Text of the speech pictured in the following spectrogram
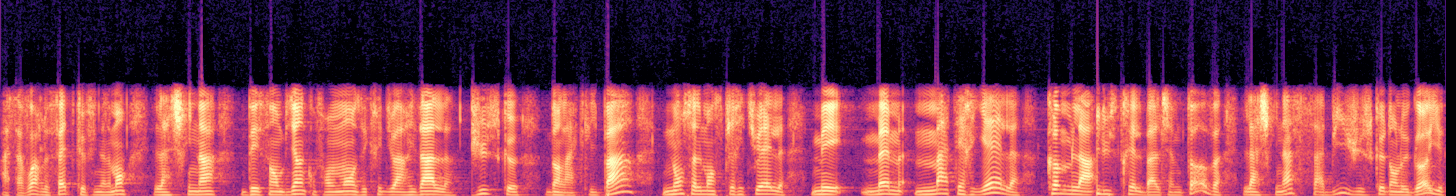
à savoir le fait que finalement la Shrina descend bien conformément aux écrits du Harizal jusque dans la Klippa, non seulement spirituelle mais même matérielle, comme l'a illustré le Baal Shem Tov, la Shrina s'habille jusque dans le Goy,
